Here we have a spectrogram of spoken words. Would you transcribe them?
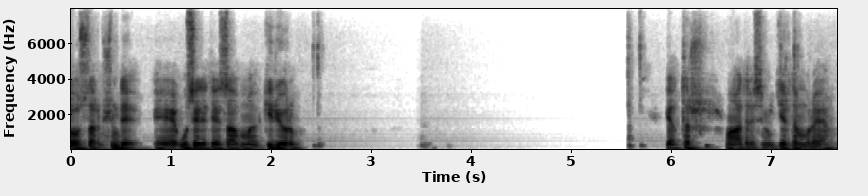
Dostlarım şimdi e, USDT hesabıma giriyorum. Yatırma adresimi girdim buraya.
